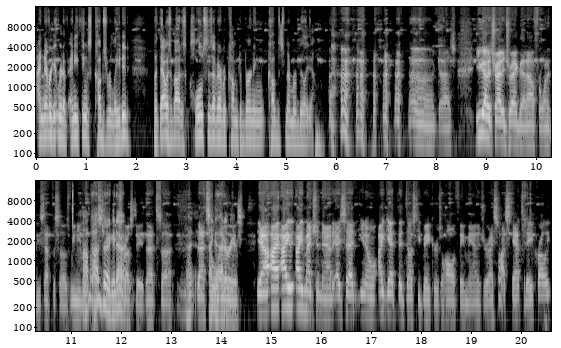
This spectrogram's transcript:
I never get rid of anything's Cubs related but that was about as close as I've ever come to burning Cubs memorabilia. oh gosh, you got to try to drag that out for one of these episodes. We need. I'll, I'll drag it out. That's uh, that's I, hilarious. Yeah, I, I I mentioned that. I said, you know, I get that Dusty Baker is a Hall of Fame manager. I saw a stat today, Crawly,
